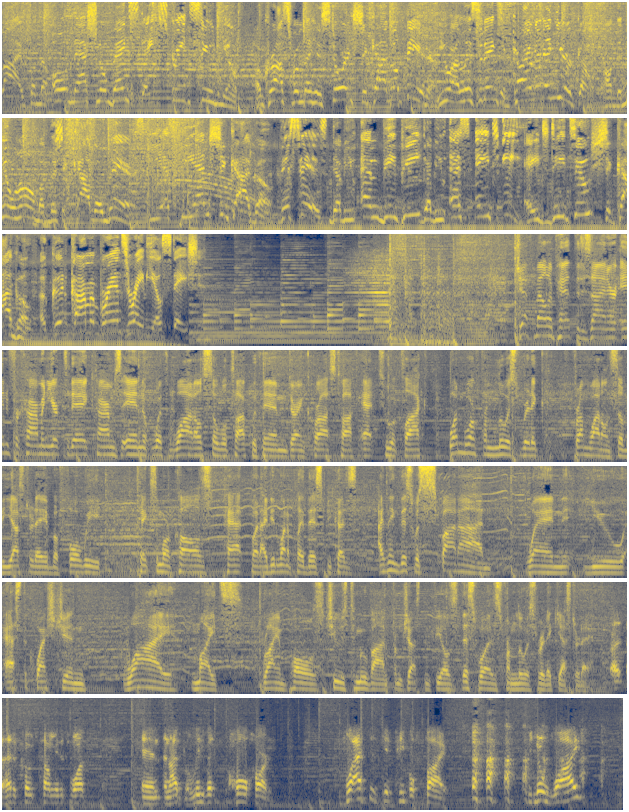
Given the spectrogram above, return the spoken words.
Live from the Old National Bank State Street Studio, across from the historic Chicago Theater, you are listening to Carmen and Jurko on the new home of the Chicago Bears, ESPN Chicago. This is WMVP WSHE HD2 Chicago, a good Karma Brands radio station. Jeff Meller Pat, the designer, in for Carmen Yerk today. Carm's in with Waddle, so we'll talk with him during crosstalk at 2 o'clock. One more from Louis Riddick from Waddle and Silvy yesterday before we take some more calls, Pat. But I did want to play this because I think this was spot on when you asked the question why might Ryan Poles choose to move on from Justin Fields? This was from Louis Riddick yesterday. I had a coach tell me this once, and, and I believe it wholeheartedly. Flashes get people fired. you know why?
